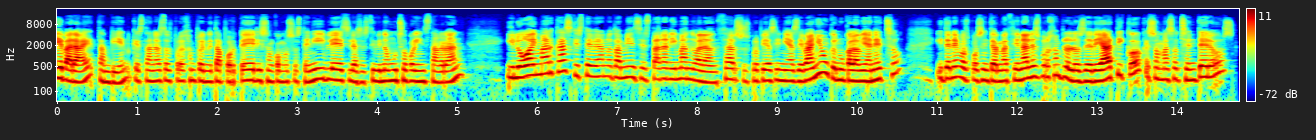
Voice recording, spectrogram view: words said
Evarae también, que están las dos, por ejemplo, en Eta Porter y son como sostenibles y las estoy viendo mucho por Instagram. Y luego hay marcas que este verano también se están animando a lanzar sus propias líneas de baño, aunque nunca lo habían hecho. Y tenemos pues internacionales, por ejemplo, los de Deático, que son más ochenteros,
